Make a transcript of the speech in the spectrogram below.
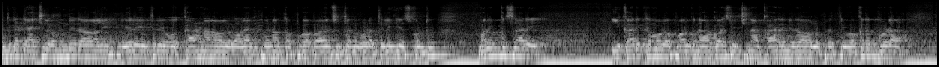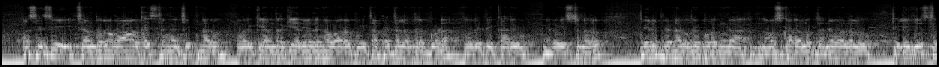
ఎందుకంటే యాక్చువల్గా ముందే రావాలి వేరే ఇతర కారణాల వల్ల రాలేకపోయినా తప్పుగా భావించొద్దని కూడా తెలియజేసుకుంటూ మరొక్కసారి ఈ కార్యక్రమంలో పాల్గొనే అవకాశం ఇచ్చిన కార్యనిర్వాహకులు ప్రతి ఒక్కరికి కూడా మా శశి చంద్రం రావాలి ఖచ్చితంగా అని చెప్పినారు. వారికి అందరికీ అదేవిధంగా వారి మిగతా పెద్దలందరికి కూడా ఎవరైతే ఈ కార్యం నిర్వహిస్తున్నారో పేరు పేరున హృదయపూర్వకంగా నమస్కారాలు ధన్యవాదాలు తెలియజేస్తూ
